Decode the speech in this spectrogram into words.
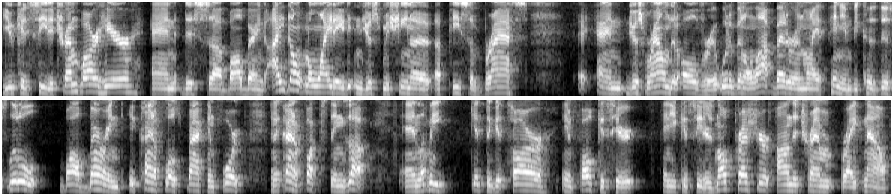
You could see the trem bar here and this uh, ball bearing. I don't know why they didn't just machine a, a piece of brass and just round it over. It would have been a lot better in my opinion because this little ball bearing, it kind of floats back and forth and it kind of fucks things up. And let me get the guitar in focus here and you can see there's no pressure on the trem right now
